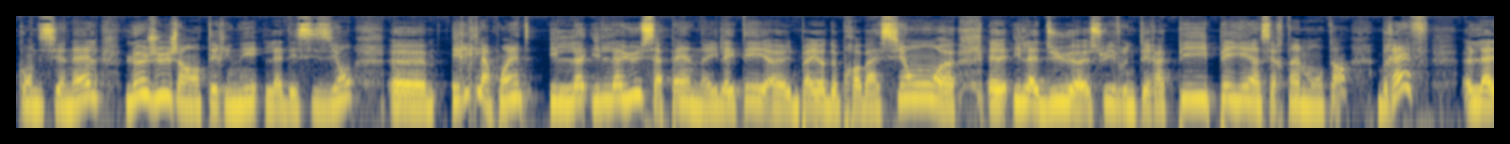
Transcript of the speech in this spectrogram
conditionnelle. Le juge a entériné la décision. Euh, Éric Lapointe, il a, il a eu sa peine. Il a été euh, une période de probation. Euh, euh, il a dû suivre une thérapie, payer un certain montant. Bref, la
